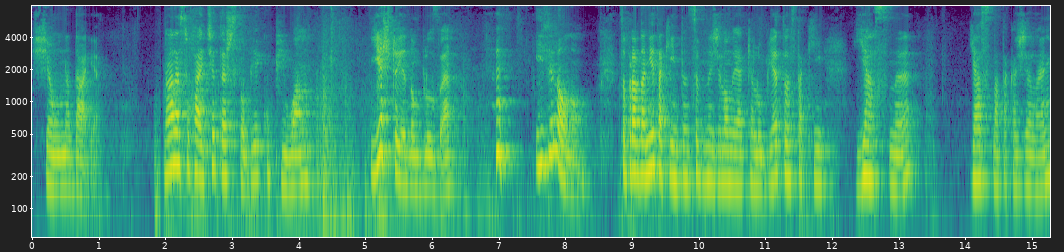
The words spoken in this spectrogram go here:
się nadaje. No ale słuchajcie, też sobie kupiłam jeszcze jedną bluzę i zieloną. Co prawda nie taki intensywny zielony, jak ja lubię, to jest taki jasny, jasna taka zieleń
